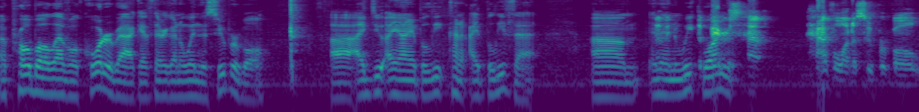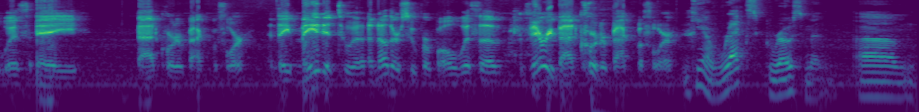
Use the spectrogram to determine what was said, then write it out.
a Pro Bowl level quarterback if they're going to win the Super Bowl. Uh, I do, I, I believe, kind of, I believe that. Um, and then week the one, Bears have, have won a Super Bowl with a bad quarterback before. They've made it to a, another Super Bowl with a very bad quarterback before. Yeah, Rex Grossman. Um,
